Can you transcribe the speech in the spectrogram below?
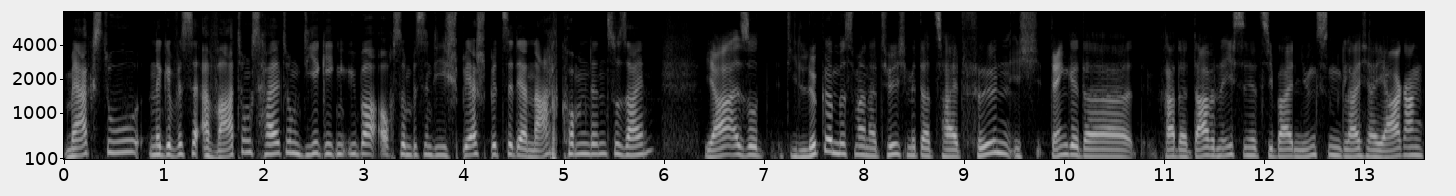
Merkst du eine gewisse Erwartungshaltung dir gegenüber, auch so ein bisschen die Speerspitze der Nachkommenden zu sein? Ja, also die Lücke müssen wir natürlich mit der Zeit füllen. Ich denke, da gerade David und ich sind jetzt die beiden Jüngsten gleicher Jahrgang.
